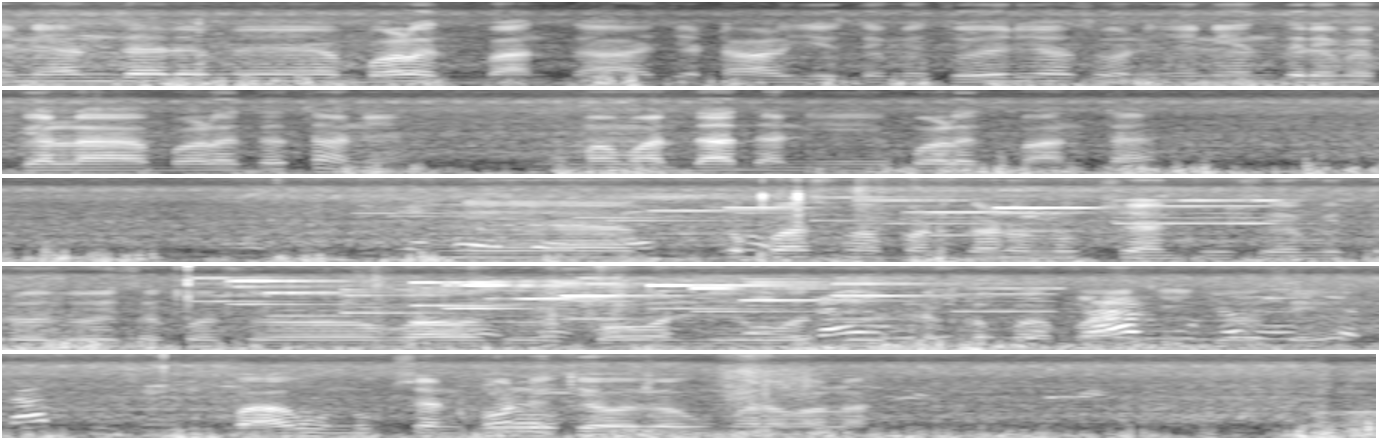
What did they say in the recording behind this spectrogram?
એની અંદર અમે બળદ બાંધતા. આ જે ઢાળિયું તમે જોઈ રહ્યા છો ને, એની અંદર અમે પહેલાં બળદ હતા ને, એમાં મારા દાદાની બળદ બાંધતા. ને કપાસમાં પણ ઘણું નુકસાન થયું છે. મિત્રો, જોઈ શકો છો, વાવાઝોડું, પવન એવું હતું એટલે કપા ભાંગી ગયો છે. આવું નુકસાન કોને કહેવા જાઉં મારા તો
